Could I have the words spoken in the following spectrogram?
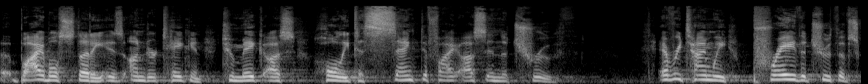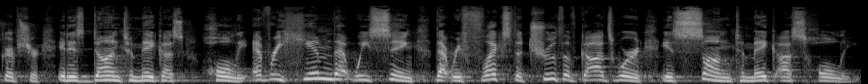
uh, Bible study is undertaken to make us holy, to sanctify us in the truth. Every time we pray the truth of Scripture, it is done to make us holy. Every hymn that we sing that reflects the truth of God's Word is sung to make us holy.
